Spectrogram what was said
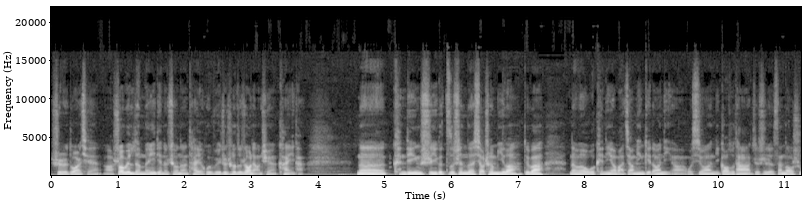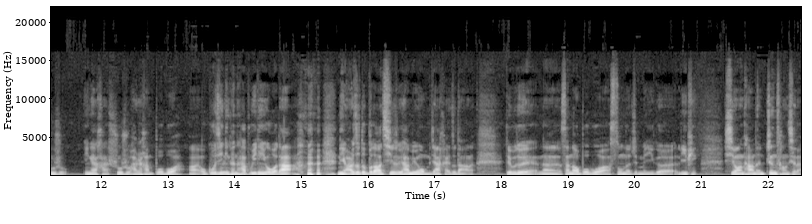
是多少钱啊。稍微冷门一点的车呢，他也会围着车子绕两圈看一看。那肯定是一个资深的小车迷了，对吧？那么我肯定要把奖品给到你啊！我希望你告诉他，这是三刀叔叔。应该喊叔叔还是喊伯伯啊？啊，我估计你可能还不一定有我大，你儿子都不到七岁，还没有我们家孩子大呢，对不对？那三刀伯伯啊送的这么一个礼品，希望他能珍藏起来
